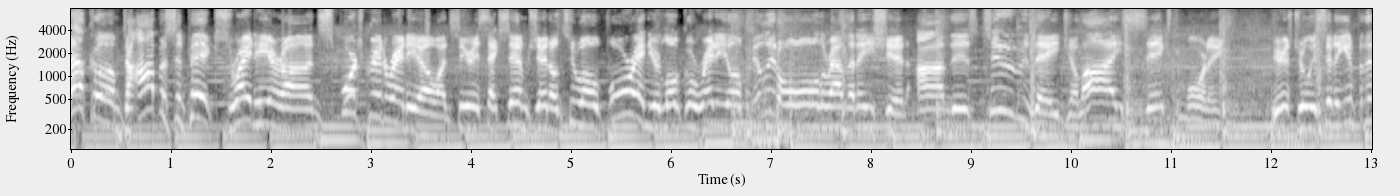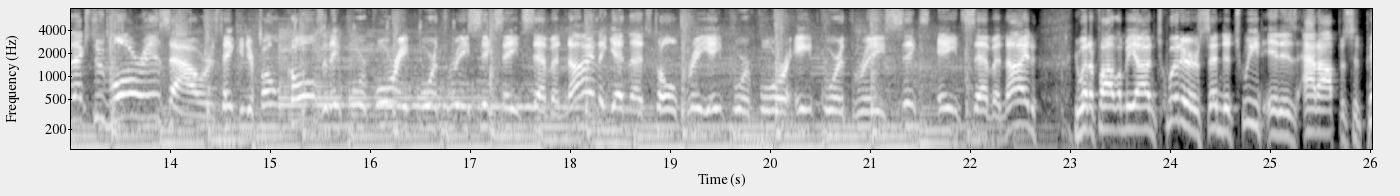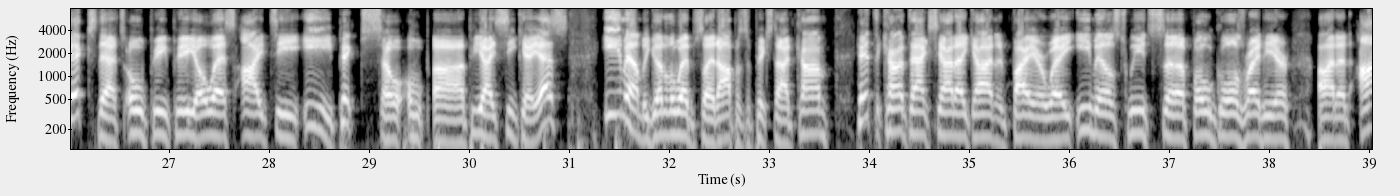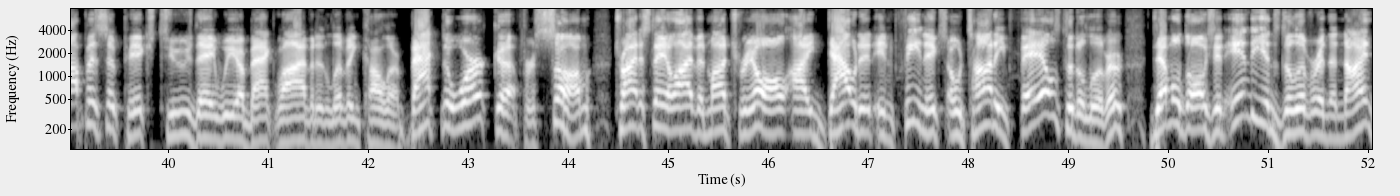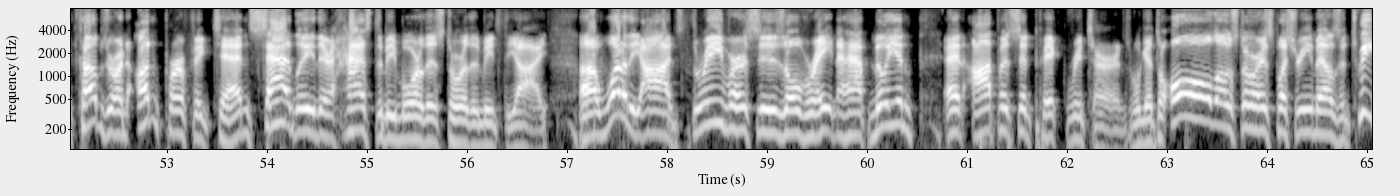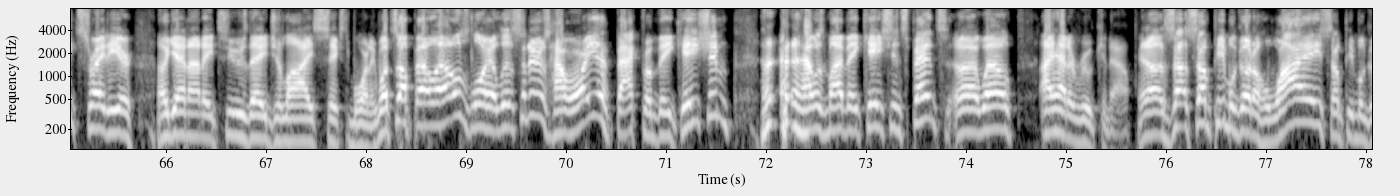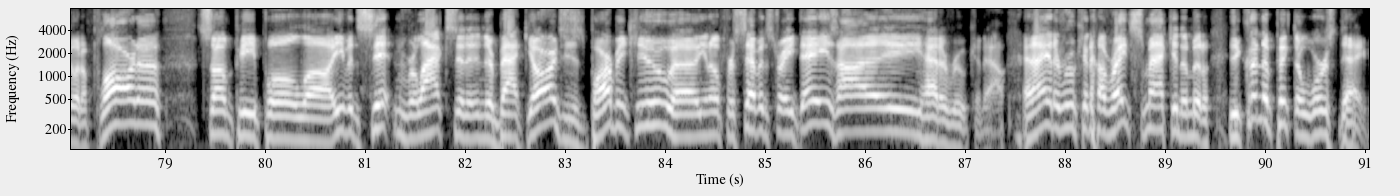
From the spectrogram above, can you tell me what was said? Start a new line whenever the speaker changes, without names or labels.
Welcome to Opposite Picks right here on Sports Grid Radio on Sirius XM Channel 204 and your local radio affiliate all around the nation on this Tuesday, July 6th morning. Here's truly sitting in for the next two glorious hours, taking your phone calls at 844 843 6879. Again, that's toll free 844 843 6879. You want to follow me on Twitter? Send a tweet. It is at Opposite Picks. That's O P P O S I T E Picks. So uh, P I C K S. Email me. Go to the website, oppositepicks.com. Hit the contact Scott icon and fire away. Emails, tweets, uh, phone calls right here on an Opposite Picks Tuesday. We are back live and in living color. Back to work uh, for some. Trying to stay alive in Montreal. I doubt it in Phoenix. Ohtani fails to deliver. Devil Dogs and Indians deliver in the ninth. Cubs are an unperfect 10. Sadly, there has to be more of this story than meets the eye. Uh, what are the odds? Three versus over eight and a half million and opposite pick returns. We'll get to all those stories plus your emails and tweets right here again on a Tuesday, July 6th morning. What's up, LLs, loyal listeners? How are you? Back from vacation? How was my vacation spent? Uh, well, I had a root canal. You know, so, some people go to Hawaii, some people go to Florida. Some people uh, even sit and relax in, in their backyards, just barbecue. Uh, you know, for seven straight days, I had a root canal, and I had a root canal right smack in the middle. You couldn't have picked a worse day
